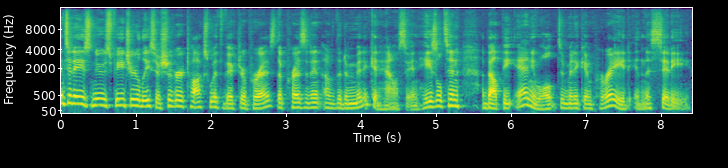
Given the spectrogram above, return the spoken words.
In today's news feature, Lisa Sugar talks with Victor Perez, the president of the Dominican House in Hazleton, about the annual Dominican Parade in the city.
